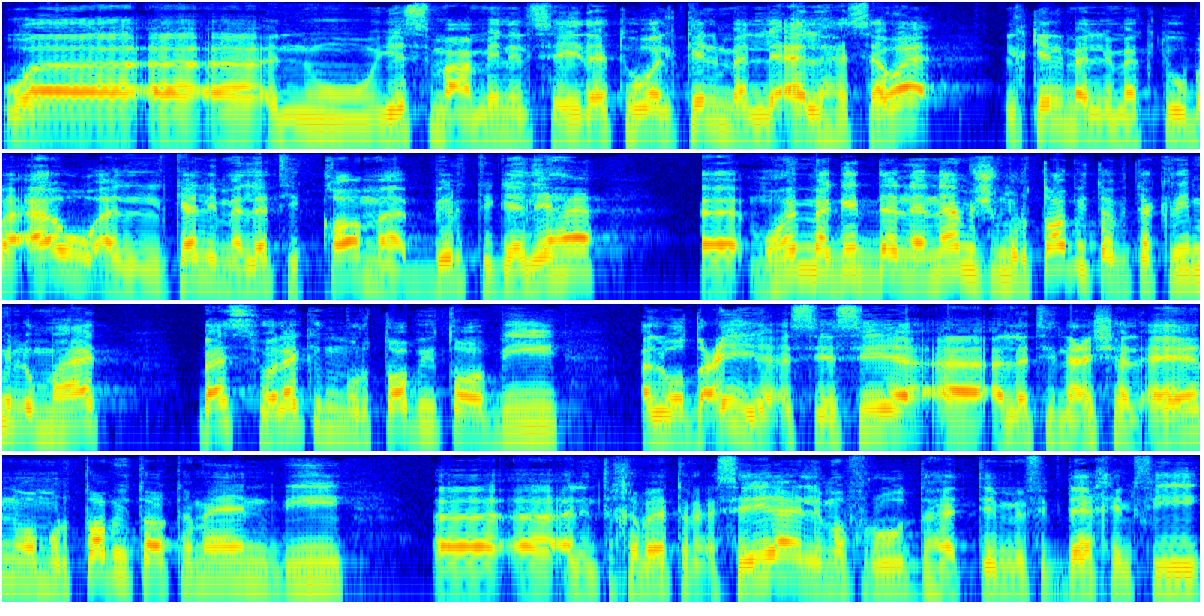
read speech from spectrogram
وانه يسمع من السيدات هو الكلمة اللي قالها سواء الكلمة اللي مكتوبة أو الكلمة التي قام بارتجالها آه، مهمة جدا لأنها مش مرتبطة بتكريم الأمهات بس ولكن مرتبطة بالوضعية السياسية آه، التي نعيشها الآن ومرتبطة كمان ب آه، آه، الانتخابات الرئاسية اللي المفروض هتتم في الداخل في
